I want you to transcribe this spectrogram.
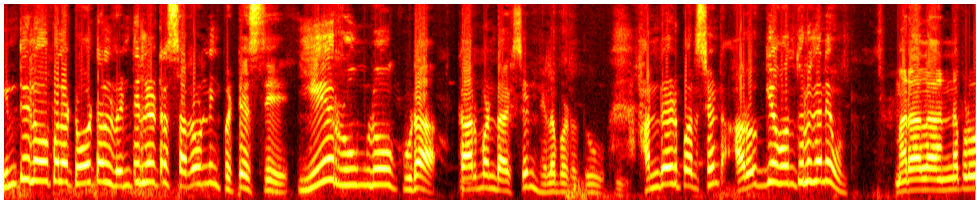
ఇంటి లోపల టోటల్ వెంటిలేటర్ సరౌండింగ్ పెట్టేస్తే ఏ రూమ్లో కూడా కార్బన్ డైఆక్సైడ్ నిలబడదు. హండ్రెడ్ పర్సెంట్ ఆరోగ్యవంతులుగానే ఉంటారు మరి అలా అన్నప్పుడు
